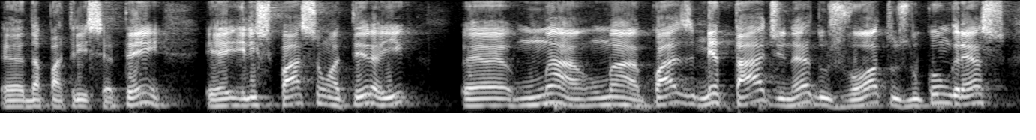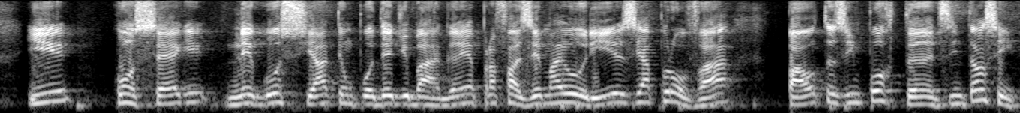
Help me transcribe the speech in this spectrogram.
é, da Patrícia tem, é, eles passam a ter aí é, uma, uma quase metade né, dos votos do Congresso e consegue negociar, ter um poder de barganha para fazer maiorias e aprovar pautas importantes. Então, assim,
